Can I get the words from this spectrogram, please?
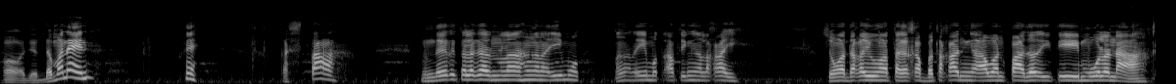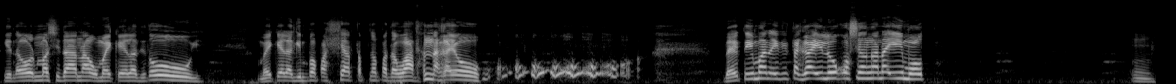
Oh, diyan damanin. Kasta. Nandari talaga na nga naimot. Nga naimot ating nga lakay. So nga da kayo nga taga kabatakan nga awan pa iti mula na. Kinawan masidana umay kaila dito. Oy. May kaila gin papasyar tap na padawatan na kayo. Dahito man iti taga Ilocos nga nga naimot. Mm.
